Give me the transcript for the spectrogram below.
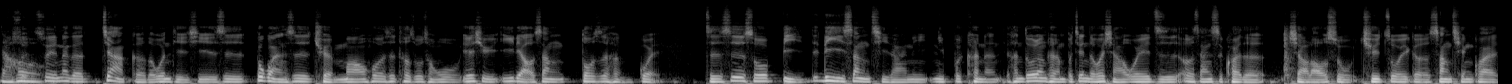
然后，所以那个价格的问题其实是不管是犬猫或者是特殊宠物，也许医疗上都是很贵。只是说比例上起来，你你不可能，很多人可能不见得会想要为一只二三十块的小老鼠去做一个上千块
